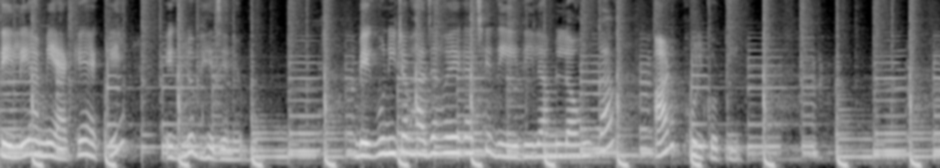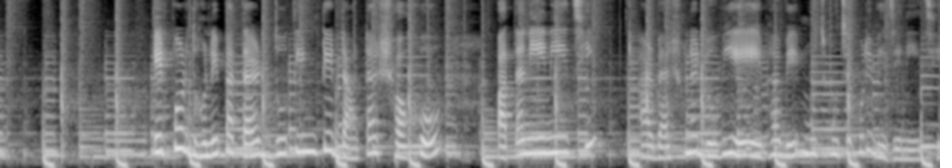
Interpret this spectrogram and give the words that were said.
তেলে আমি একে একে এগুলো ভেজে নেব। বেগুনিটা ভাজা হয়ে গেছে, দিয়ে দিলাম লঙ্কা আর ফুলকপি। এরপর ধনে পাতার দু তিনটে ডাঁটা সহ পাতা নিয়ে নিয়েছি আর বেসনে ডুবিয়ে এইভাবে মুচমুচে করে ভেজে নিয়েছি।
